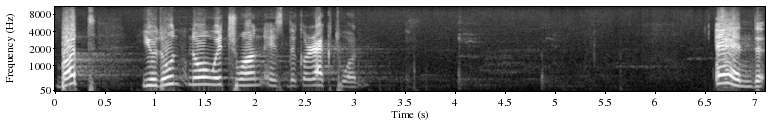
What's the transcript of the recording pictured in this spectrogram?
but you don't know which one is the correct one. And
